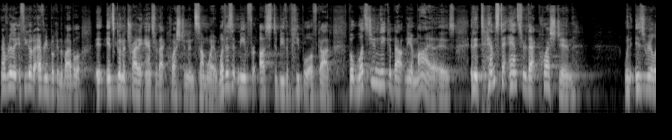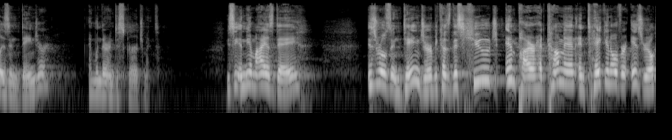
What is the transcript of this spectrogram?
Now, really, if you go to every book in the Bible, it, it's going to try to answer that question in some way. What does it mean for us to be the people of God? But what's unique about Nehemiah is it attempts to answer that question when Israel is in danger and when they're in discouragement. You see, in Nehemiah's day, Israel's in danger because this huge empire had come in and taken over Israel,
